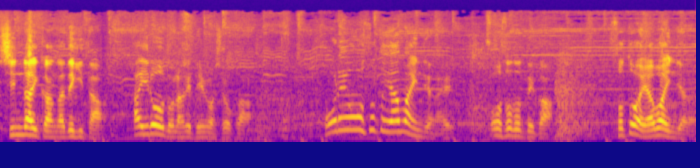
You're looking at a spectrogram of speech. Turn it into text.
信頼感ができたハイロード投げてみましょうか。これ大外やばいんじゃない？大外っていうか外はやばいんじゃない？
